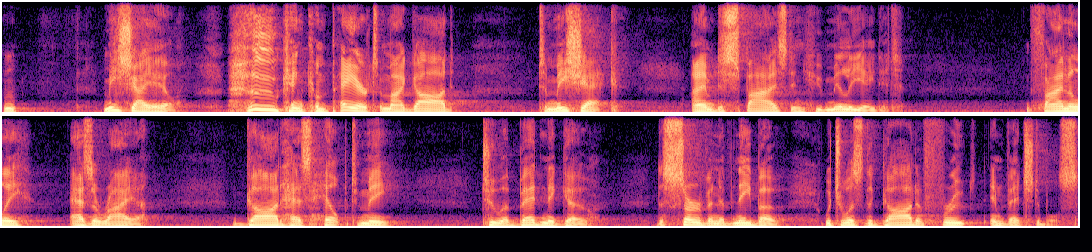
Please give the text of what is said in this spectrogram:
Hmm. Mishael, who can compare to my God? To Meshach, I am despised and humiliated. And finally, Azariah, God has helped me to Abednego, the servant of Nebo, which was the God of fruit and vegetables,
